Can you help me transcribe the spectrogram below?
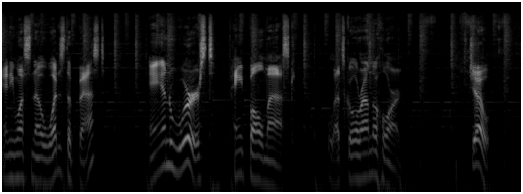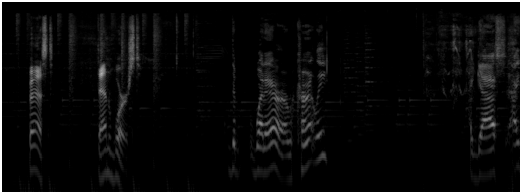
and he wants to know what is the best and worst paintball mask. Let's go around the horn. Joe, best, then worst. The, what era? Currently? I guess. I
